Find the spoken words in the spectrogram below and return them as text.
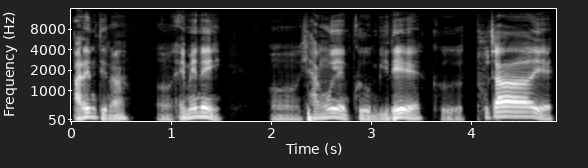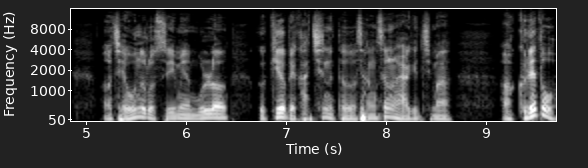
R&D나 어, M&A 어, 향후에 그 미래의 그 투자의 어, 재원으로 쓰이면 물론 그 기업의 가치는 더 상승을 하겠지만 어, 그래도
